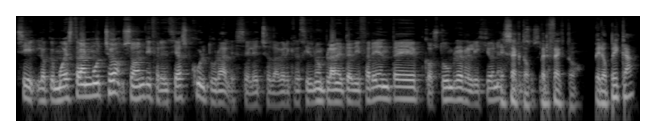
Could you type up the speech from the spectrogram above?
Sí, lo que muestran mucho son diferencias culturales, el hecho de haber crecido en un planeta diferente, costumbres, religiones. Exacto, sí. perfecto. Pero peca,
